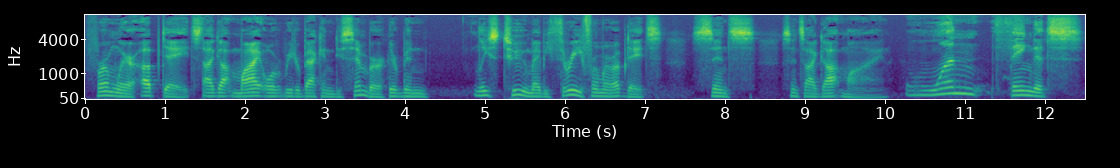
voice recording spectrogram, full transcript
firmware updates. I got my Orbit Reader back in December. There have been at least two, maybe three firmware updates since since I got mine. One thing that's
